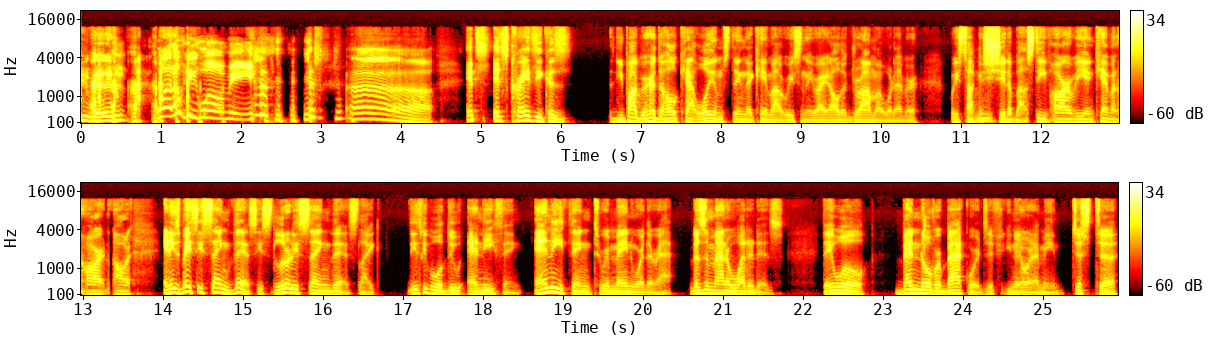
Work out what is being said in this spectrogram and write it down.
You made, why don't he want me? uh, it's it's crazy because you probably heard the whole Katt Williams thing that came out recently, right? All the drama, whatever. Where he's talking Mhm. shit about Steve Harvey and Kevin Hart and all that. And he's basically saying this. He's literally saying this. Like, these people will do anything, anything to remain where they're at. Doesn't matter what it is. They will bend over backwards, if you know what I mean, just to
